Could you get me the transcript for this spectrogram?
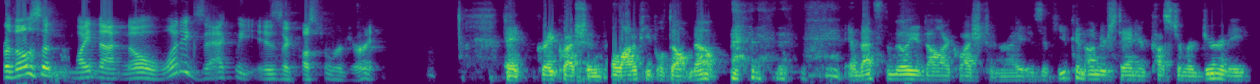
For those that might not know, what exactly is a customer journey? Hey, great question. A lot of people don't know. and that's the million dollar question, right? Is if you can understand your customer journey,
